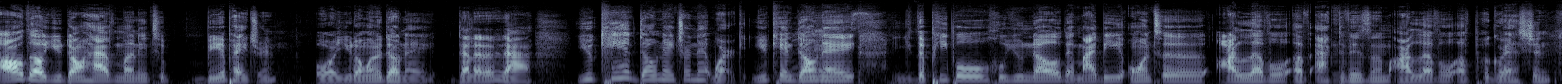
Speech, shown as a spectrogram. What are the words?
although you don't have money to be a patron or you don't want to donate, da da da da, you can donate your network. You can donate the people who you know that might be onto our level of activism, our level of progression.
